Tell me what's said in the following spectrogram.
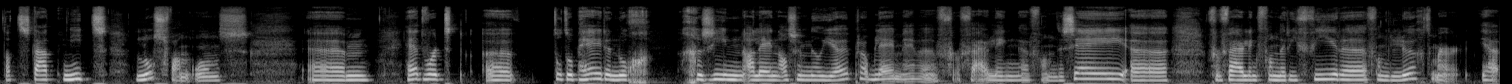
Dat, staat niet los van ons. Ehm, het wordt tot op heden nog gezien alleen als een milieuprobleem. Hè. Vervuiling eh, van de zee, eh, vervuiling van de rivieren, van de lucht. Maar ja,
